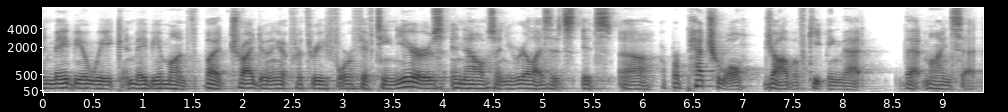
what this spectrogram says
and maybe a week and maybe a month, but try doing it for three, four, 15 years. And now all of a sudden you realize it's, it's uh, a perpetual job of keeping that, that mindset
